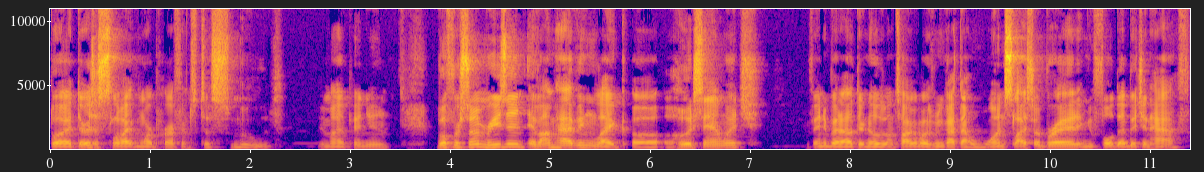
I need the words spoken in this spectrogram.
but there's a slight more preference to smooth, in my opinion. But for some reason, if I'm having like a, a hood sandwich, if anybody out there knows what I'm talking about, is when you got that one slice of bread and you fold that bitch in half.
